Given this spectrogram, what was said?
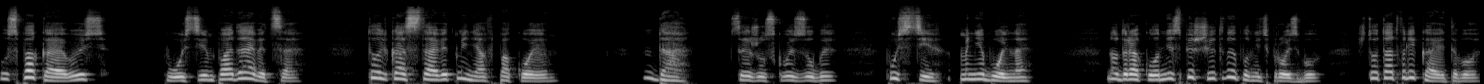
Успокаиваюсь. Пусть им подавится. Только оставит меня в покое. Да, цежу сквозь зубы. Пусти, мне больно. Но дракон не спешит выполнить просьбу. Что-то отвлекает его,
